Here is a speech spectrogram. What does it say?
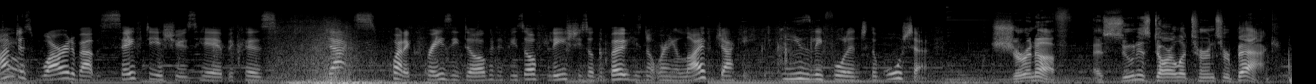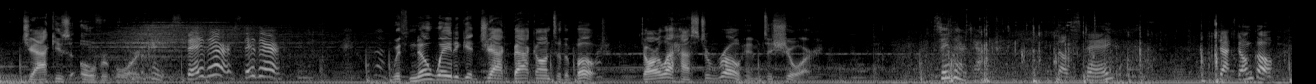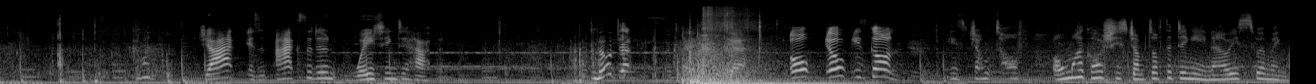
I'm just worried about the safety issues here because Jack's quite a crazy dog, and if he's off leash, he's on the boat, he's not wearing a life jacket, he could easily fall into the water. Sure enough, as soon as Darla turns her back, Jack is overboard. Okay, stay there, stay there. With no way to get Jack back onto the boat, Darla has to row him to shore. Stay there, Jack. No, stay. Jack, don't go. Come on. Jack is an accident waiting to happen. No, Jack. Okay, yeah. Oh, oh, he's gone. He's jumped off. Oh my gosh, he's jumped off the dinghy. Now he's swimming.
